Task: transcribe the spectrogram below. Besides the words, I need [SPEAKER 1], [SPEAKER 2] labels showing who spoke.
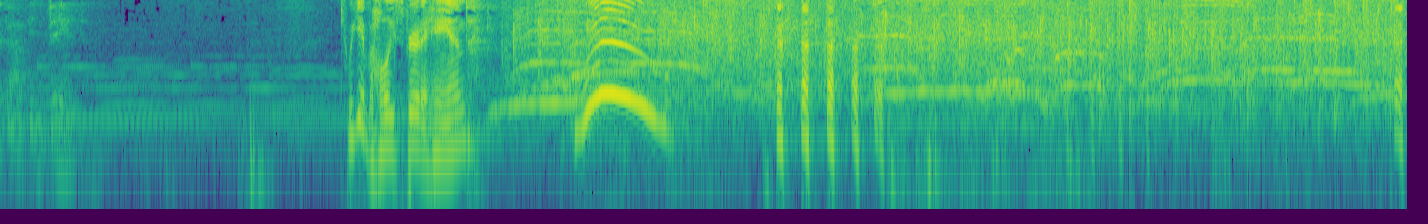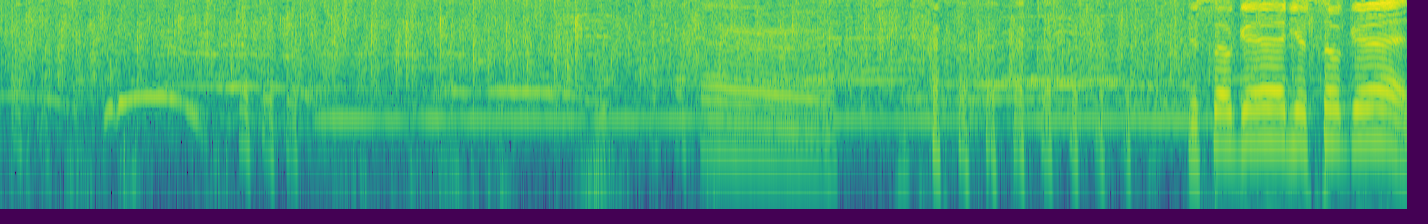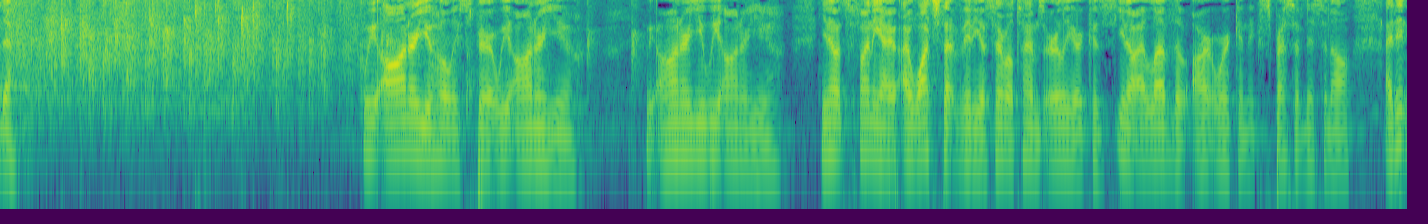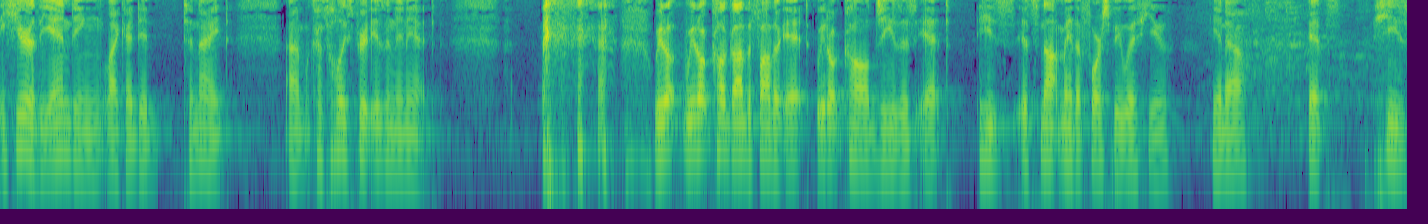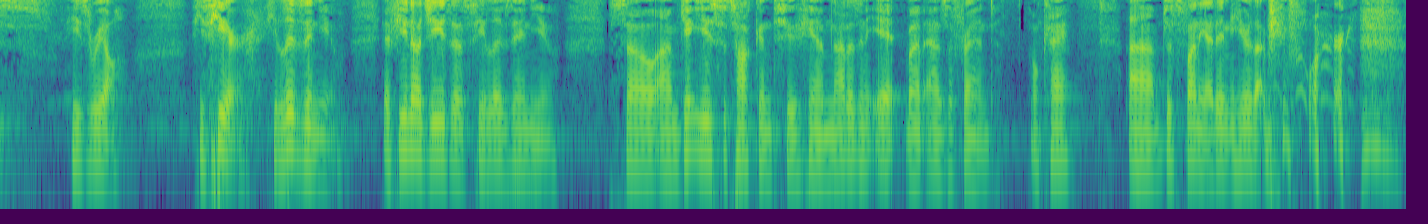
[SPEAKER 1] step out in faith.
[SPEAKER 2] Can we give the Holy Spirit a hand? Woo! You're so good. You're so good. We honor you, Holy Spirit. We honor you. We honor you. We honor you. You know, it's funny. I, I watched that video several times earlier because, you know, I love the artwork and the expressiveness and all. I didn't hear the ending like I did tonight um, because Holy Spirit isn't in it. we don't we don't call God the Father it. We don't call Jesus it. He's it's not may the force be with you. You know, it's he's he's real. He's here. He lives in you. If you know Jesus, he lives in you. So um, get used to talking to him, not as an it, but as a friend. Okay. Um, just funny. I didn't hear that before.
